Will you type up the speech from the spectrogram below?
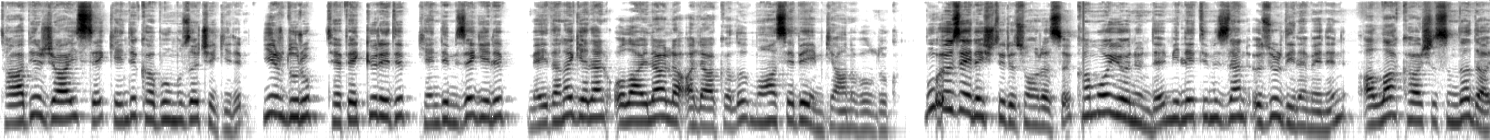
tabir caizse kendi kabuğumuza çekilip bir durup tefekkür edip kendimize gelip meydana gelen olaylarla alakalı muhasebe imkanı bulduk. Bu öz eleştiri sonrası kamuoyu önünde milletimizden özür dilemenin Allah karşısında da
